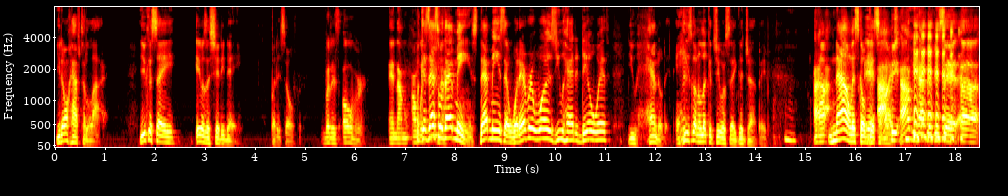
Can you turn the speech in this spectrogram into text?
You don't have to lie. You could say it was a shitty day, but it's over. But it's over, and I'm, I'm Because that's what now. that means. That means that whatever it was you had to deal with, you handled it. And he's gonna look at you and say, Good job, baby. Mm-hmm. Now, now let's go Yeah, get some I'll ice. be I'll be happy if you said uh,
